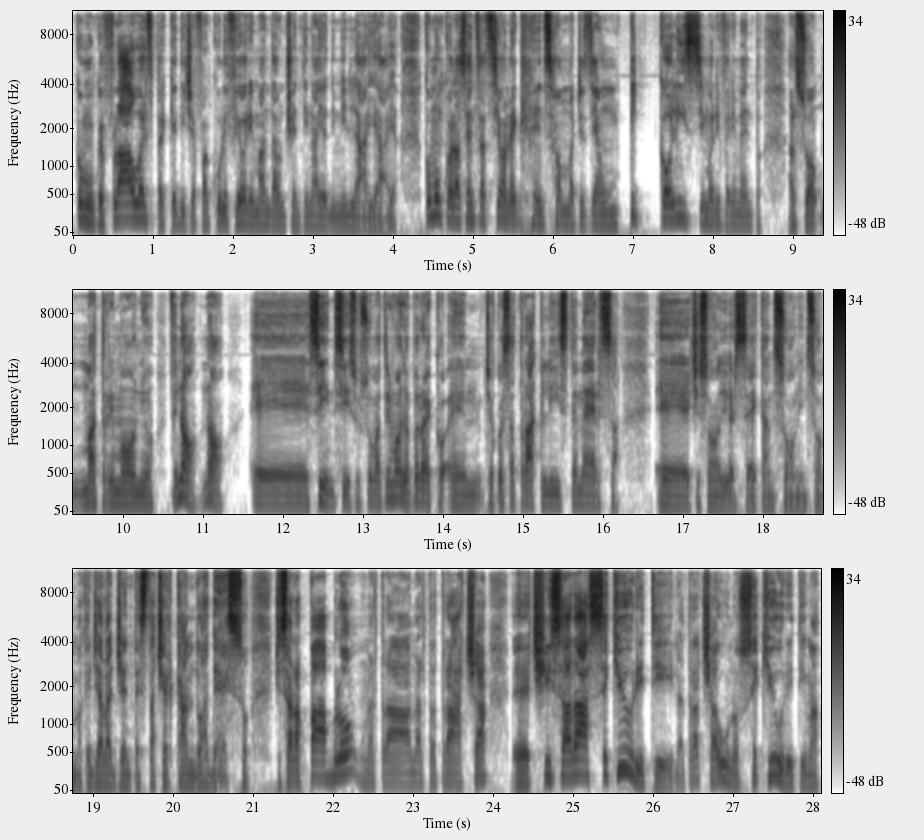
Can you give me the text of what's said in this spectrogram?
Comunque Flowers perché dice fanculo i fiori, manda un centinaio di migliaia. Comunque la sensazione che insomma ci sia un piccolissimo riferimento al suo matrimonio. No, no eh, sì, sì, sul suo matrimonio, però ecco, ehm, c'è questa tracklist emersa e ci sono diverse canzoni, insomma, che già la gente sta cercando adesso. Ci sarà Pablo, un'altra, un'altra traccia, eh, ci sarà Security, la traccia 1, Security, ma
